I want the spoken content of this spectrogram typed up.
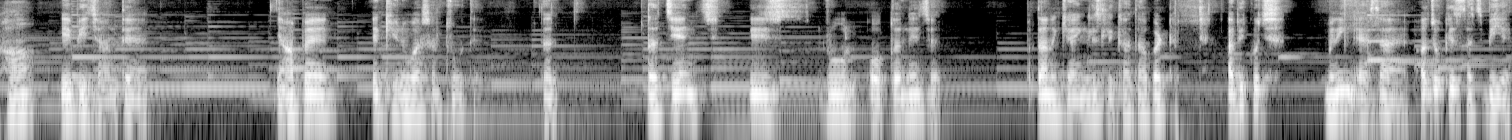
हाँ ये भी जानते हैं। यहाँ पे एक यूनिवर्सल ट्रूथ है। The change is rule of the nature पता नहीं क्या इंग्लिश लिखा था बट अभी कुछ मीनिंग ऐसा है, और जो कि सच भी है।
